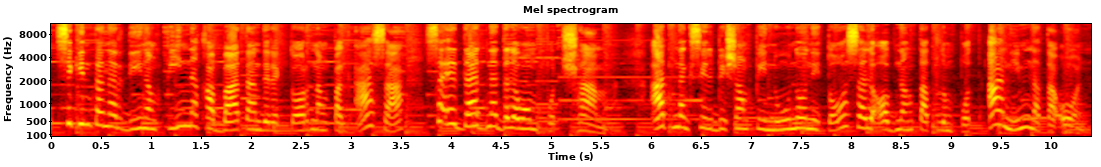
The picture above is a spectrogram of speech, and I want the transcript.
Si Quintanar din ang pinakabatang direktor ng pag-asa sa edad na 20 at nagsilbi siyang pinuno nito sa loob ng 36 na taon.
